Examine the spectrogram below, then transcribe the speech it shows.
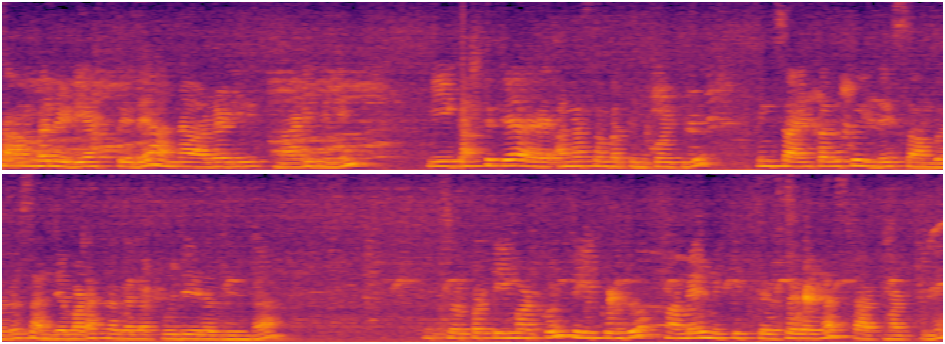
ಸಾಂಬಾರ್ ರೆಡಿ ಆಗ್ತಿದೆ ಅನ್ನ ಆಲ್ರೆಡಿ ಮಾಡಿದ್ದೀನಿ. ಈಗ ಅಷ್ಟಕ್ಕೆ ಅನ್ನ ಸಾಂಬಾರು ತಿನ್ಕೊಳ್ತೀವಿ. ಇನ್ನು ಸಾಯಂಕಾಲಕ್ಕೂ ಇದೇ ಸಾಂಬಾರು, ಸಂಜೆ ಮಾಡೋಕ್ಕಾಗಲ್ಲ ಪೂಜೆ ಇರೋದ್ರಿಂದ. ಸ್ವಲ್ಪ ಟೀ ಮಾಡ್ಕೊಂಡು ಟೀ ಕುಡಿದು ಆಮೇಲೆ ಮಿಕ್ಕಿದ ಕೆಲಸಗಳನ್ನ ಸ್ಟಾರ್ಟ್ ಮಾಡ್ತೀನಿ.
